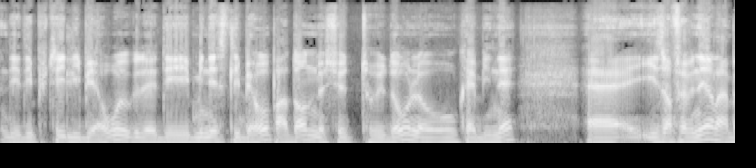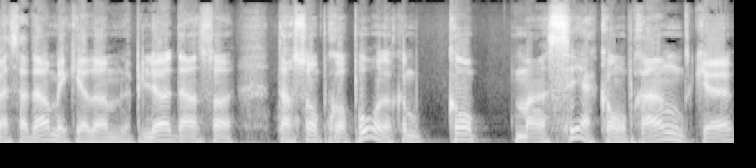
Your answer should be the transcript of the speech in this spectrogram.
des députés libéraux, des ministres libéraux, pardon, de M. Trudeau là, au cabinet. ils ont fait venir l'ambassadeur McCallum. Là. Puis là, dans son, dans son propos, on a comme commencé à comprendre que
